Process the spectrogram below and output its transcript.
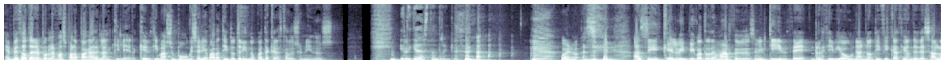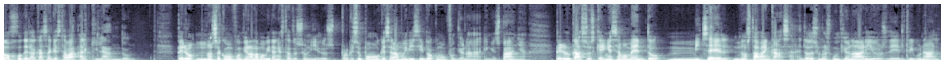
empezó a tener problemas para pagar el alquiler, que encima supongo que sería baratito teniendo en cuenta que era Estados Unidos. Y te quedas tan tranquilo. Bueno, así, así que el 24 de marzo de 2015 recibió una notificación de desalojo de la casa que estaba alquilando. Pero no sé cómo funciona la movida en Estados Unidos, porque supongo que será muy distinto a cómo funciona en España. Pero el caso es que en ese momento Michelle no estaba en casa. Entonces unos funcionarios del tribunal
